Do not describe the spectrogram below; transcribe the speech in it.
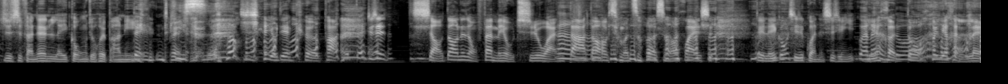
就是反正雷公就会把你 劈死，其实有点可怕，就是。小到那种饭没有吃完，大到什么做了什么坏事，对，雷公其实管的事情也很多，也很累。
